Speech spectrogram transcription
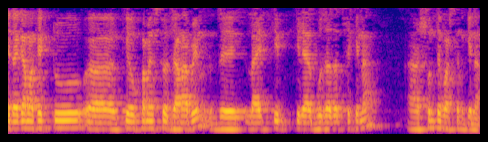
এটাকে আমাকে একটু কেউ কমেন্টস করে জানাবেন যে লাইভ কি ক্লিয়ার বোঝা যাচ্ছে কিনা শুনতে পারছেন কিনা।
